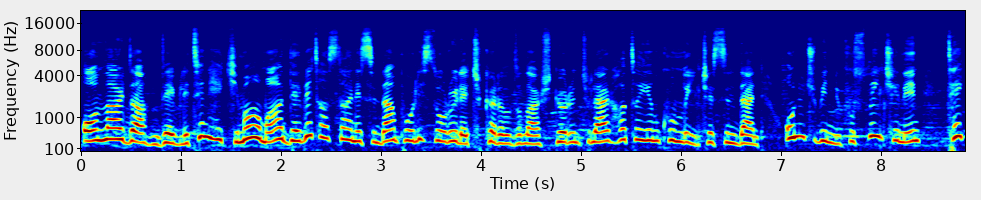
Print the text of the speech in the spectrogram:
Onlar da devletin hekimi ama devlet hastanesinden polis zoruyla çıkarıldılar. Görüntüler Hatay'ın Kumlu ilçesinden 13 bin nüfuslu ilçenin tek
